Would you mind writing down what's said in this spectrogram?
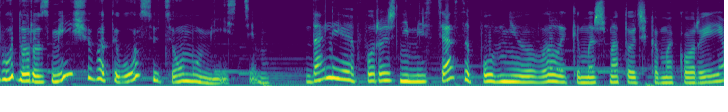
буду розміщувати ось у цьому місці. Далі порожні місця заповнюю великими шматочками кори,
